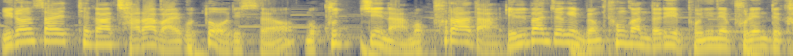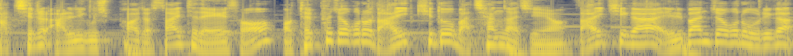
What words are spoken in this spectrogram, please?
이런 사이트가 자라 말고 또 어디 있어요? 뭐 구찌나 뭐 프라다 일반적인 명 품관들이 본인의 브랜드 가치를 알리고 싶어 하죠. 사이트 내에서. 어, 대표적으로 나이키도 마찬가지예요. 나이키가 일반적으로 우리가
